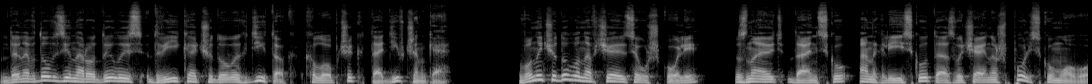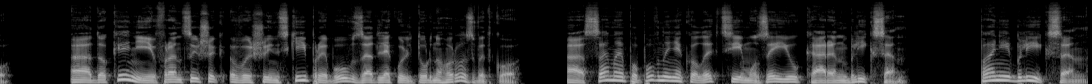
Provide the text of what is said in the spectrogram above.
де невдовзі народились двійка чудових діток хлопчик та дівчинка. Вони чудово навчаються у школі, знають данську, англійську та, звичайно ж, польську мову. А до Кенії Францишек Вишинський прибув задля культурного розвитку, а саме поповнення колекції музею Карен Бліксен. Пані Бліксен,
